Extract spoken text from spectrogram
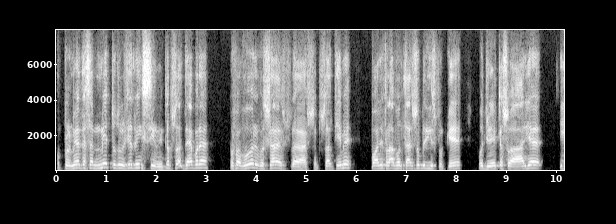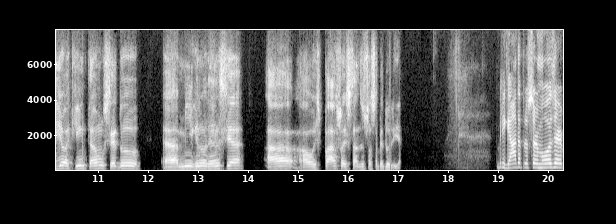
o problema dessa metodologia do ensino. Então, professora Débora, por favor, você, a, a professora Temer, pode falar à vontade sobre isso, porque o direito é a sua área e eu aqui, então, cedo a minha ignorância a, ao espaço, ao estado de sua sabedoria. Obrigada, professor Moser.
